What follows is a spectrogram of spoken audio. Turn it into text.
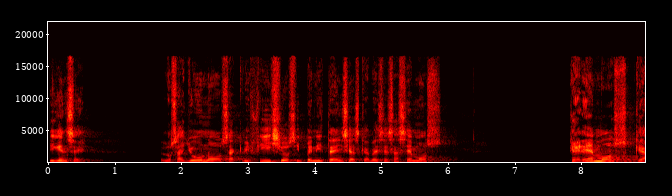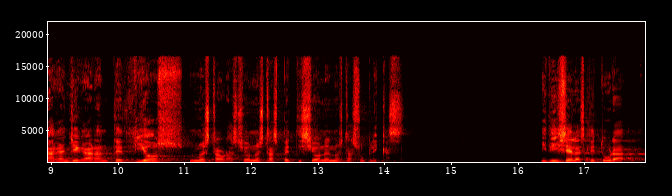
Fíjense, los ayunos, sacrificios y penitencias que a veces hacemos, queremos que hagan llegar ante Dios nuestra oración, nuestras peticiones, nuestras súplicas. Y dice la escritura,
